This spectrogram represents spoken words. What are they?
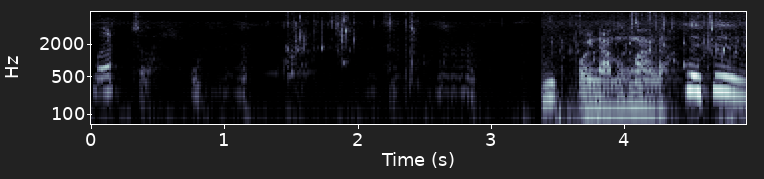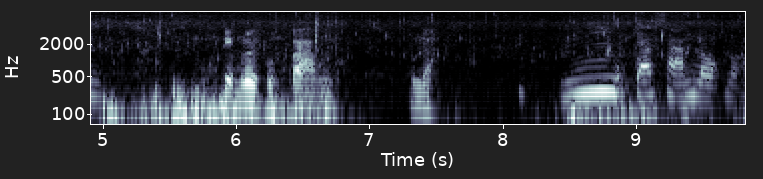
เมื่อจ่อย ปล่อยน้ำลงมาแล้วเต็มเลยปุ่นปลาปุ่นปุ่นเด้อมันจับสามหลอกเนาะ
